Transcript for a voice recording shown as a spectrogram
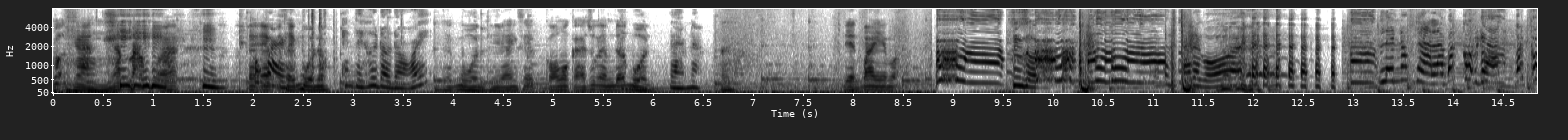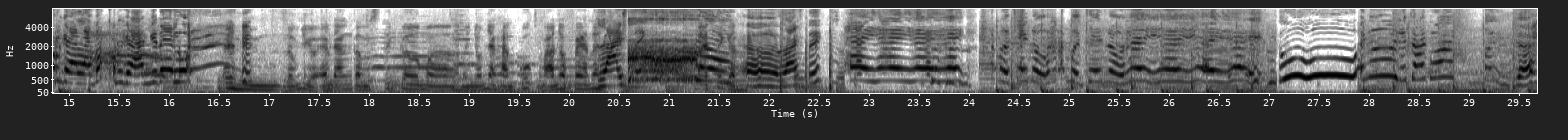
Gọn gàng ngắt nắp quá. Thế Không em có phải. thấy buồn không? Em thấy hơi đói đói. Em thấy buồn thì anh sẽ có một cái giúp em đỡ buồn. Làm nào. Đèn bay em ạ. Rồi À được rồi. Lên nóc nhà là bắt con gà Bắt con gà là bắt con gà như đen luôn. Em nhìn giống như kiểu em đang cầm sticker mà mấy nhóm nhạc Hàn Quốc bán cho fan đấy Lightstick Lightstick à? Ờ, lightstick Hey, hey, hey, hey. HM channel, HM channel. Hey, hey, hey, hey. Uh, uh, Anh ơi, đẹp trai quá. Đấy,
